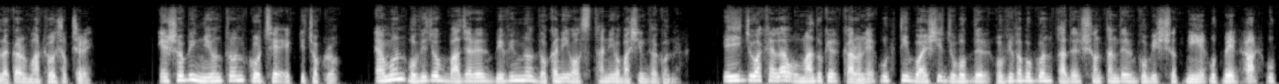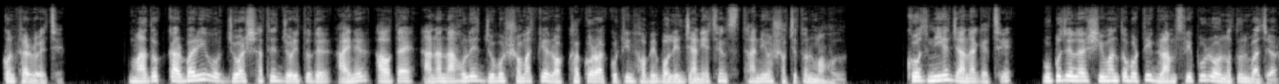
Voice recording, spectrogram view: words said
এলাকার মাঠও সবচেয়ে। এসবই নিয়ন্ত্রণ করছে একটি চক্র। এমন অভিযোগ বাজারের বিভিন্ন দোকানি ও স্থানীয় বাসিন্দাগণের। এই জুয়া খেলা ও মাদকের কারণে উঠতি বয়সী যুবকদের অভিভাবকগণ তাদের সন্তানদের ভবিষ্যৎ নিয়ে উদ্বেগ আর উৎকণ্ঠা রয়েছে। মাদক কারবারি ও জুয়ার সাথে জড়িতদের আইনের আওতায় আনা না হলে যুব সমাজকে রক্ষা করা কঠিন হবে বলে জানিয়েছেন স্থানীয় সচেতন মহল। খোঁজ নিয়ে জানা গেছে, উপজেলার সীমান্তবর্তী গ্রাম শ্রীপুর ও নতুন বাজার।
